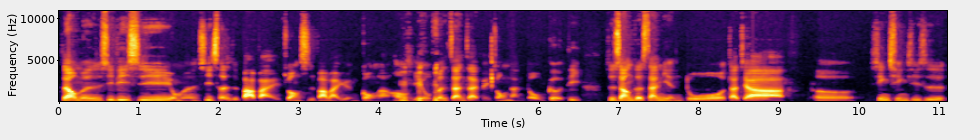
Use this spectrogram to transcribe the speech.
在我们 CDC，我们戏称是八百壮士、八百员工，然后也有分散在北中南东各地。事实上，这三年多，大家呃心情其实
